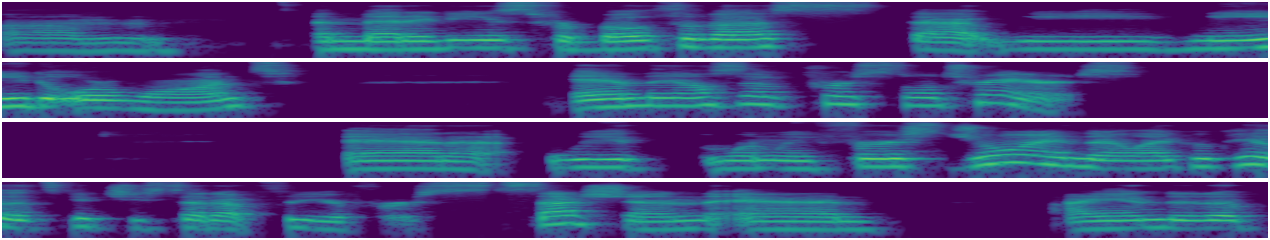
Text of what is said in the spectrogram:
um, amenities for both of us that we need or want. And they also have personal trainers. And we when we first joined they're like okay let's get you set up for your first session. And i ended up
